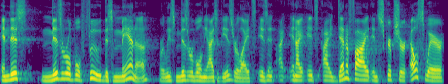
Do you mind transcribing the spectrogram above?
And this miserable food, this manna, or at least miserable in the eyes of the Israelites, is and it's identified in Scripture elsewhere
